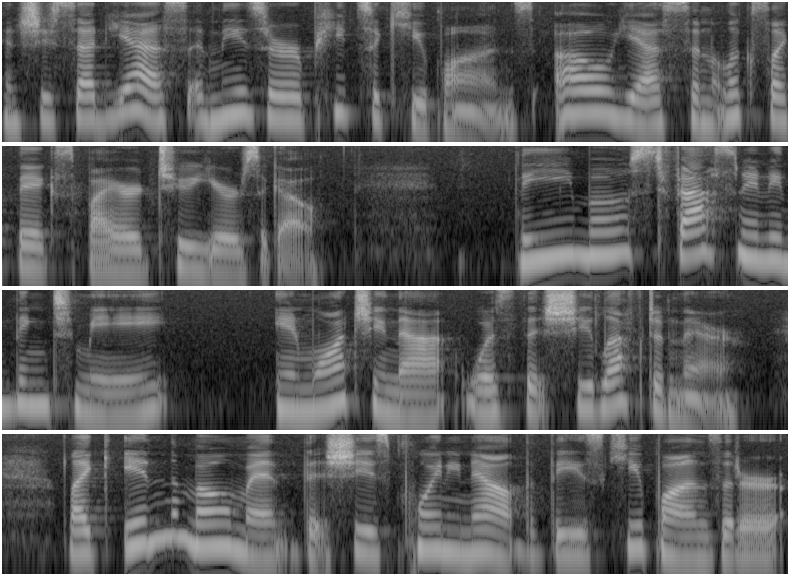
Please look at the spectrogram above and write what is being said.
And she said, Yes, and these are pizza coupons. Oh, yes, and it looks like they expired two years ago the most fascinating thing to me in watching that was that she left him there. Like in the moment that she's pointing out that these coupons that are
